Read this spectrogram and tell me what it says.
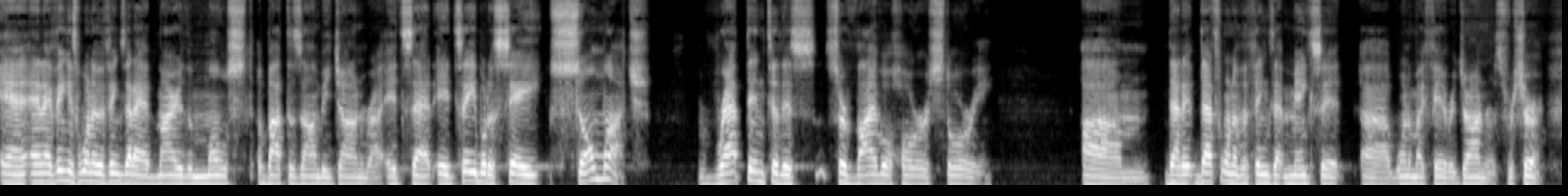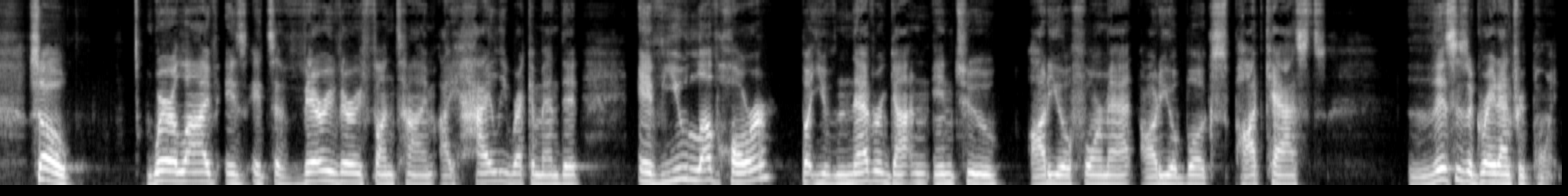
And, and I think it's one of the things that I admire the most about the zombie genre. It's that it's able to say so much wrapped into this survival horror story um, that it, that's one of the things that makes it uh, one of my favorite genres for sure. So, We're Alive is it's a very very fun time. I highly recommend it. If you love horror but you've never gotten into audio format, audio books, podcasts, this is a great entry point.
